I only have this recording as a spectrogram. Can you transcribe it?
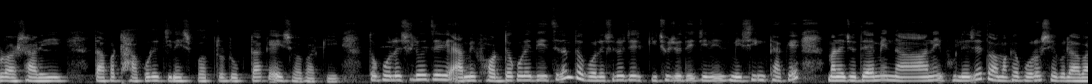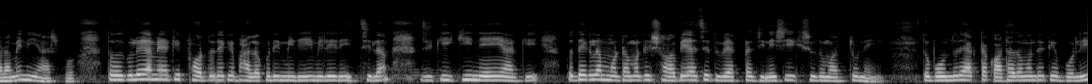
গ্রসারি তারপর ঠাকুরের জিনিসপত্র টুকটাক, এইসব আর কি। তো বলেছিল যে, আমি ফর্দ করে দিয়েছিলাম, তো বলেছিল যে, কিছু যদি জিনিস মিসিং থাকে মানে যদি আমি না আনি ভুলে যাই, তো আমাকে বলো, সেগুলো আবার আমি নিয়ে আসব। তো ওইগুলোই আমি আর কি ফর্দ থেকে ভালো করে মিলিয়ে মিলিয়ে নিচ্ছিলাম যে, কী কী নেই আর কি। তো দেখলাম মোটামুটি সবই আছে, দু একটা জিনিসই শুধুমাত্র নেই। তো বন্ধুরা একটা কথা তোমাদেরকে বলি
